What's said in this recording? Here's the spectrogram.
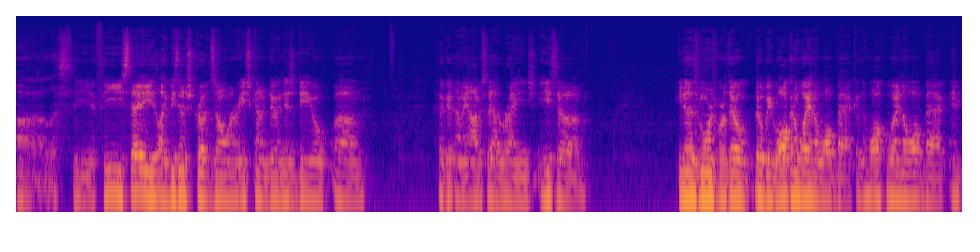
uh, let's see if he say like if he's in a strut zone or he's kind of doing his deal um, okay, I mean obviously out of range he's uh you know there's mornings where they'll they'll be walking away and they'll walk back and they'll walk away and they'll walk back. And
